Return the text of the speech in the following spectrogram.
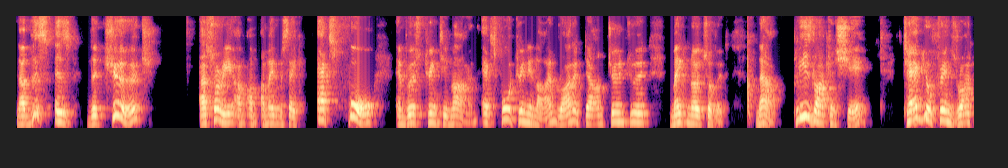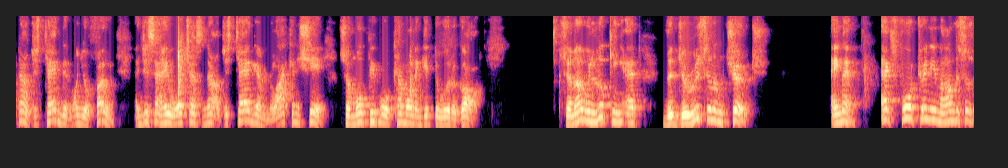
Now, this is the church. Uh, sorry, I, I made a mistake. Acts 4 and verse 29. Acts 4 29. Write it down, turn to it, make notes of it. Now, please like and share. Tag your friends right now. Just tag them on your phone and just say, hey, watch us now. Just tag them, like and share so more people will come on and get the word of God. So now we're looking at the Jerusalem church. Amen. Acts 4:29, this is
